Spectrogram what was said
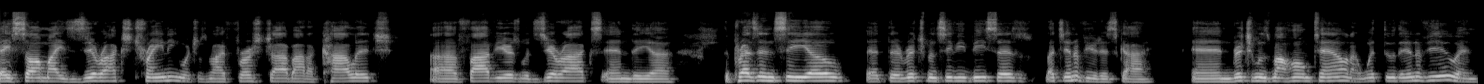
they saw my Xerox training, which was my first job out of college, uh, five years with Xerox. And the uh, the president CEO at the Richmond CVB says, "Let's interview this guy." And Richmond's my hometown. I went through the interview, and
